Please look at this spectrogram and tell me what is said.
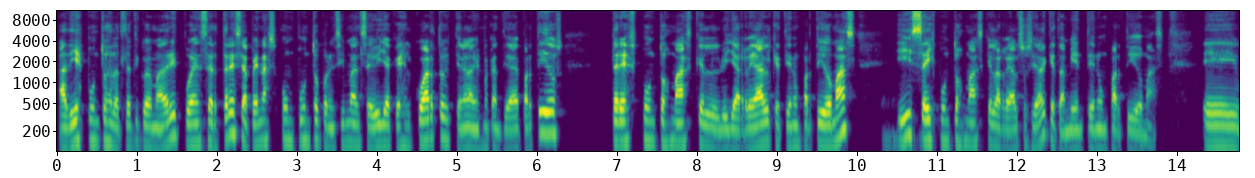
a 10 puntos del Atlético de Madrid. Pueden ser 13, apenas un punto por encima del Sevilla, que es el cuarto, y tiene la misma cantidad de partidos. Tres puntos más que el Villarreal, que tiene un partido más y seis puntos más que la Real Sociedad, que también tiene un partido más. Eh,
